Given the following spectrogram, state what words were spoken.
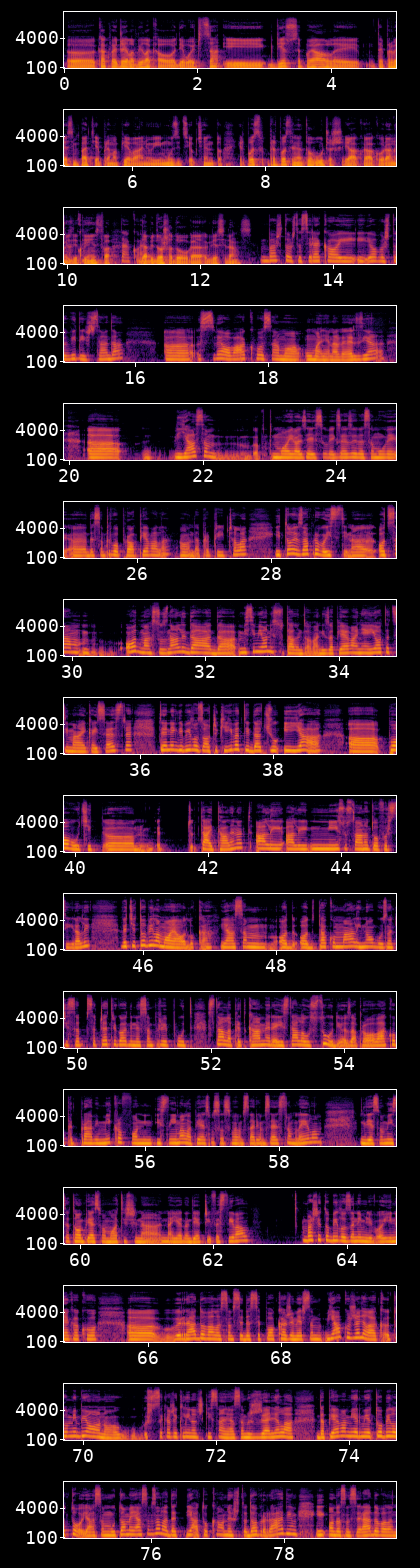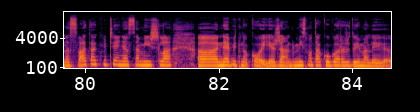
kakva je Jayla bila kao djevojčica i gdje su se pojavile te prve simpatije prema pjevanju i muzici općenito? Jer pos- pretpostavljam da to vučeš jako, jako rano iz djetinjstva tako je. da bi došla do ovoga gdje si danas. Baš to što si rekao i, i ovo što vidiš sada, a, sve ovako, samo umanjena verzija. A, ja sam, moji roditelji su uvijek zezali da sam uvijek, a, da sam prvo propjevala, a onda propričala i to je zapravo istina. Od sam, odmah su znali da, da, mislim i oni su talentovani za pjevanje i otac i majka i sestre, te je negdje bilo za očekivati da ću i ja a, povući a, t- taj talenat, ali, ali nisu stvarno to forsirali, već je to bila moja odluka. Ja sam od, od tako malih nogu, znači sa, sa četiri godine sam prvi put stala pred kamere i stala u studio zapravo ovako pred pravi mikrofon i, i snimala pjesmu sa svojom starijom sestrom Lejlom, gdje smo mi sa tom pjesmom otišli na, na jedan dječji festival. Baš je to bilo zanimljivo i nekako uh, radovala sam se da se pokažem jer sam jako željela, to mi je bio ono, što se kaže klinački san, ja sam željela da pjevam jer mi je to bilo to. Ja sam u tome, ja sam znala da ja to kao nešto dobro radim i onda sam se radovala na sva takmičenja sam išla, uh, nebitno koji je žanr. Mi smo tako u Goraždu imali, uh,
